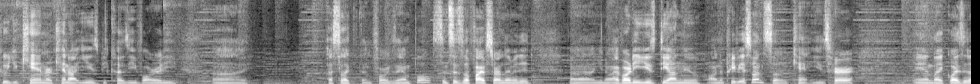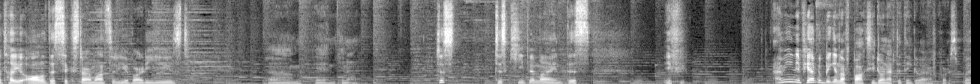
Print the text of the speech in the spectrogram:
who you can or cannot use because you've already uh, selected them. For example, since it's a five star limited, uh, you know, I've already used Dianu on a previous one, so you can't use her. And likewise, it'll tell you all of the six star monsters you've already used. Um, and you know, just just keep in mind this. If you, I mean, if you have a big enough box, you don't have to think about it, of course. But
